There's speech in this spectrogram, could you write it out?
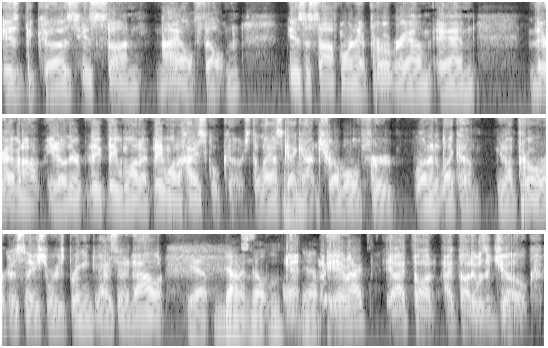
is because his son Niall Felton is a sophomore in that program and they're having a you know they they want a they want a high school coach. The last guy mm-hmm. got in trouble for running like a you know pro organization where he's bringing guys in and out. Yeah, down at Milton. Yeah, and I I thought I thought it was a joke.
